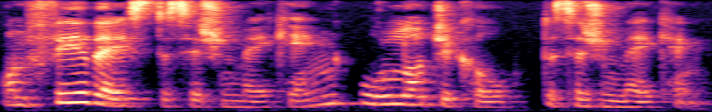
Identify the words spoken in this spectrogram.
on fear based decision making or logical decision making.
